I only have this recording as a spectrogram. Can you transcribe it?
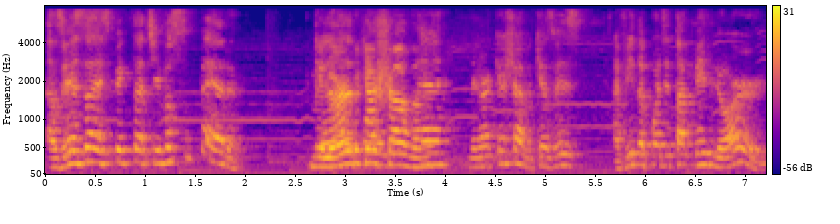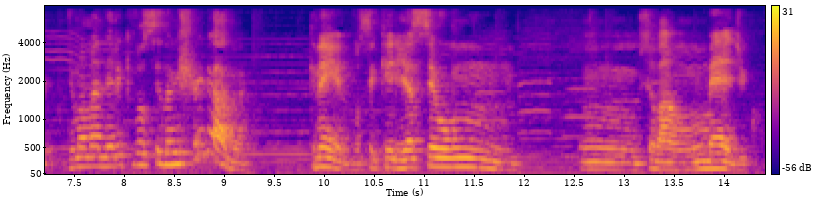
às vezes a expectativa supera. Melhor do que pode, achava, né? É, melhor que achava. Que às vezes a vida pode estar melhor de uma maneira que você não enxergava. Que nem você queria ser um, um sei lá, um médico.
